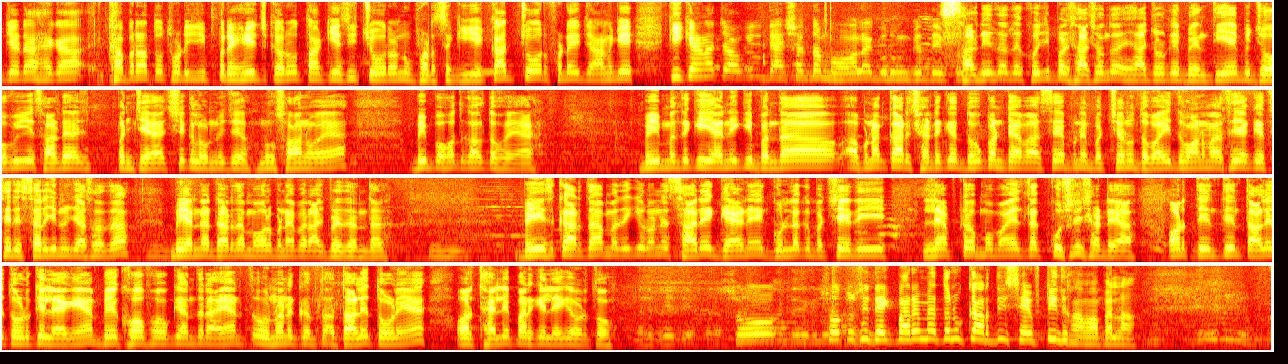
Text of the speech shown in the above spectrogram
ਜਿਹੜਾ ਹੈਗਾ ਖਬਰਾਂ ਤੋਂ ਥੋੜੀ ਜਿਹੀ ਪਰਹੇਜ਼ ਕਰੋ ਤਾਂ ਕਿ ਅਸੀਂ ਚੋਰਾਂ ਨੂੰ ਫੜ ਸਕੀਏ। ਕਦ ਚੋਰ ਫੜੇ ਜਾਣਗੇ? ਕੀ ਕਹਿਣਾ ਚਾਹੋਗੇ ਜੀ? ਦਹਿਸ਼ਤ ਦਾ ਮਾਹੌਲ ਹੈ ਗੁਰੂ ਅੰਗਦ ਦੇਵ ਸਾਡੀ ਤਾਂ ਦੇਖੋ ਜੀ ਪ੍ਰਸ਼ਾਸਨ ਤੋਂ ਹੱਥ ਜੋੜ ਕੇ ਬੇਨਤੀ ਹੈ ਵੀ ਜੋ ਵੀ ਸਾਡੇ ਅੱਜ ਪੰਚਾਇਤ ਛੇ ਕਲੋਨੀ 'ਚ ਨੁਕਸਾਨ ਹੋਇਆ ਵੀ ਬਹੁਤ ਗਲਤ ਹੋਇਆ ਹੈ। ਵੀ ਮਤਲਬ ਕਿ ਯਾਨੀ ਕਿ ਬੰਦਾ ਆਪਣਾ ਘਰ ਛੱਡ ਕੇ 2 ਘੰਟਿਆਂ ਵਾਸਤੇ ਆਪਣੇ ਬੱਚਿਆਂ ਨੂੰ ਦਵਾਈ ਦਿਵਾਉਣ ਵਾਸਤੇ ਜਾਂ ਕਿਸੇ ਰਿਸਰਚ ਨੂੰ ਜਾ ਸਕਦਾ ਵੀ ਇੰਨਾ ਡਰ ਦਾ ਮਾਹੌਲ ਬਣਿਆ ਪਿਆ ਰਾਜਪੁਰੇ ਦੇ ਅੰਦਰ। ਵੀ ਇਸ ਦਾ ਮਤਲਬ ਕਿ ਉਹਨਾਂ ਨੇ ਸਾਰੇ ਗਹਿਣੇ, ਗੁੱਲਕ ਬੱਚੇ ਦੀ ਲੈਪਟਾਪ, ਮੋਬਾਈਲ ਤੱਕ ਕੁਝ ਨਹੀਂ ਛੱਡਿਆ ਔਰ ਤਿੰਨ ਤਿੰਨ ਤਾਲੇ ਤੋੜ ਕੇ ਲੈ ਗਏ ਆ। ਬੇਖੌਫ ਹੋ ਕੇ ਅੰਦਰ ਆਏ ਆ ਤਾਂ ਉਹਨਾਂ ਨੇ ਕ- ਤਾਲੇ ਤੋੜੇ ਆ ਔਰ ਥੈਲੇ ਭਰ ਕੇ ਲੈ ਗਏ ਔਰ ਤੋਂ ਸੋ ਸੋ ਤੁਸੀਂ ਦੇਖ ਪਾ ਰਹੇ ਹੋ, ਮੈਂ ਤੁਹਾਨੂੰ ਘਰ ਦੀ ਸੇਫਟੀ ਦਿਖਾਵਾਂ ਪਹਿਲਾਂ।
